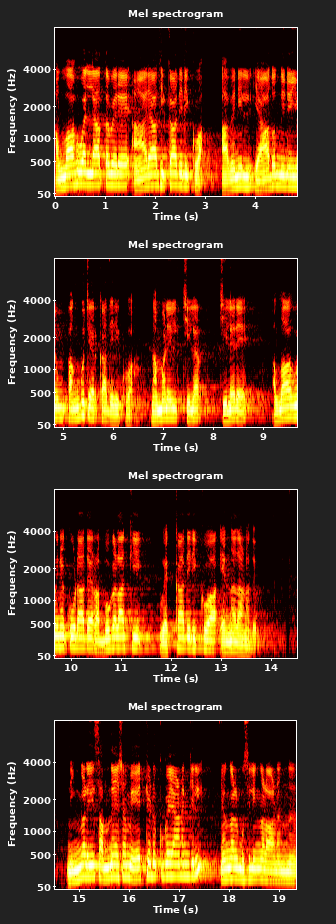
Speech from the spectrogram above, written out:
അള്ളാഹു അല്ലാത്തവരെ ആരാധിക്കാതിരിക്കുക. അവനിൽ യാതൊന്നിനെയും പങ്കു ചേർക്കാതിരിക്കുക നമ്മളിൽ ചിലർ ചിലരെ അള്ളാഹുവിനെ കൂടാതെ റബ്ബുകളാക്കി വെക്കാതിരിക്കുക എന്നതാണത്. നിങ്ങൾ ഈ സന്ദേശം ഏറ്റെടുക്കുകയാണെങ്കിൽ ഞങ്ങൾ മുസ്ലിങ്ങളാണെന്ന്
